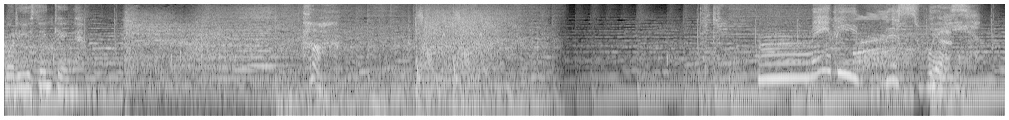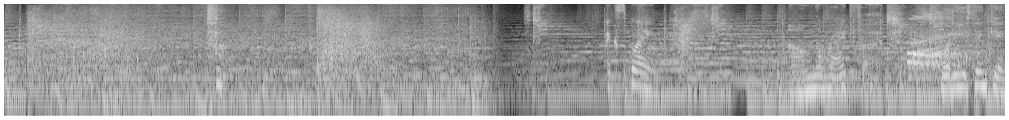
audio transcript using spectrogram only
What are you thinking? Maybe this way. Yes. Explain. On the right foot. What are you thinking?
